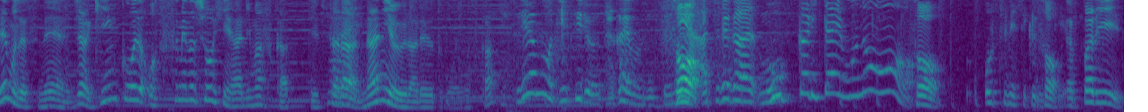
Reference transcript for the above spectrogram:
でもですね、じゃあ銀行でおすすめの商品ありますかって言ったらはい。何を売られると思いますか？それはもう手数料の高いものですそう。よねあちらが儲かりたいものをそお勧めしてくう、るっていう。そう、やっぱりはい。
